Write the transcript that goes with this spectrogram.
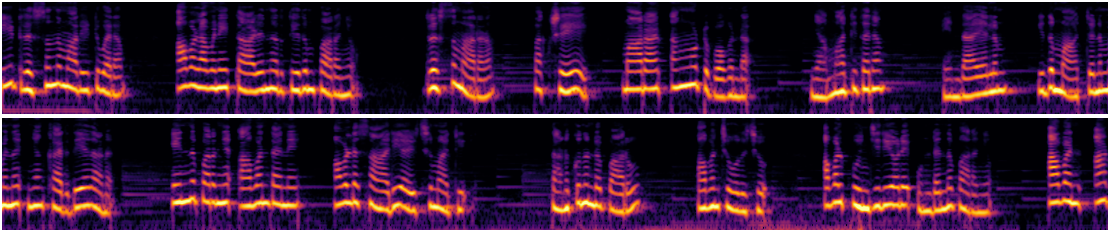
ഈ ഡ്രസ്സൊന്ന് മാറിയിട്ട് വരാം. അവൾ അവനെ താഴെ നിർത്തിയതും പറഞ്ഞു. ഡ്രസ്സ് മാറണം. പക്ഷേ മാറാൻ അങ്ങോട്ട് പോകണ്ട. ഞാൻ മാറ്റിത്തരാം എന്തായാലും ഇത് മാറ്റണമെന്ന് ഞാൻ കരുതിയതാണ് എന്ന് പറഞ്ഞ് അവൻ തന്നെ അവളുടെ സാരി അഴിച്ചു മാറ്റി. തണുക്കുന്നുണ്ടോ പാറു? അവൻ ചോദിച്ചു അവൾ പുഞ്ചിരിയോടെ ഉണ്ടെന്ന് പറഞ്ഞു. അവൻ ആ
